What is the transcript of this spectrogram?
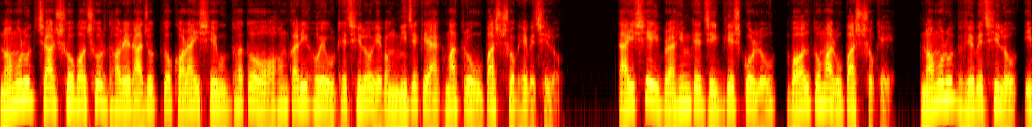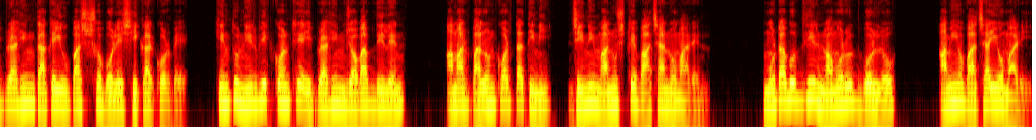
নমরুদ চারশো বছর ধরে রাজত্ব করাই সে উদ্ধত ও অহংকারী হয়ে উঠেছিল এবং নিজেকে একমাত্র উপাস্য ভেবেছিল। তাই সে ইব্রাহিমকে জিজ্ঞেস করল, বল তোমার উপাস্যকে? নমরুদ ভেবেছিল, ইব্রাহিম তাকেই উপাস্য বলে স্বীকার করবে। কিন্তু নির্ভীক কণ্ঠে ইব্রাহিম জবাব দিলেন, আমার পালনকর্তা তিনি, যিনি মানুষকে বাঁচান ও মারেন। মোটাবুদ্ধির নমরুদ বলল, আমিও বাঁচাই ও মারি।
